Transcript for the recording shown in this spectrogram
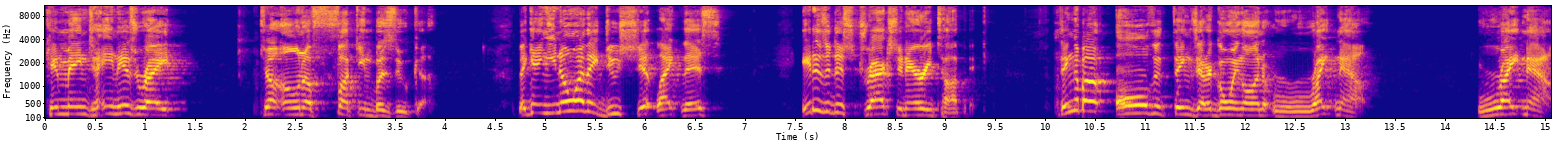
can maintain his right to own a fucking bazooka. But gang, you know why they do shit like this? It is a distractionary topic. Think about all the things that are going on right now. Right now.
